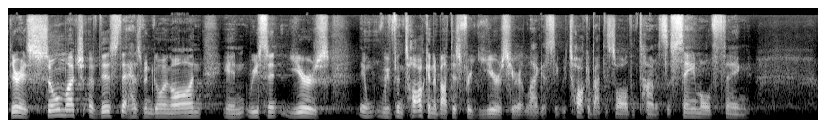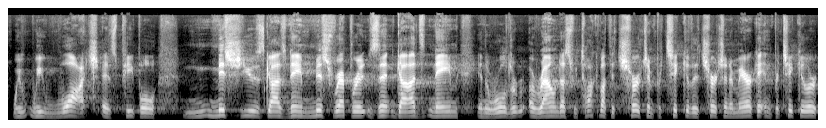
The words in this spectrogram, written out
There is so much of this that has been going on in recent years. And we've been talking about this for years here at Legacy. We talk about this all the time. It's the same old thing. We, we watch as people misuse God's name, misrepresent God's name in the world around us. We talk about the church, in particular, the church in America, in particular,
